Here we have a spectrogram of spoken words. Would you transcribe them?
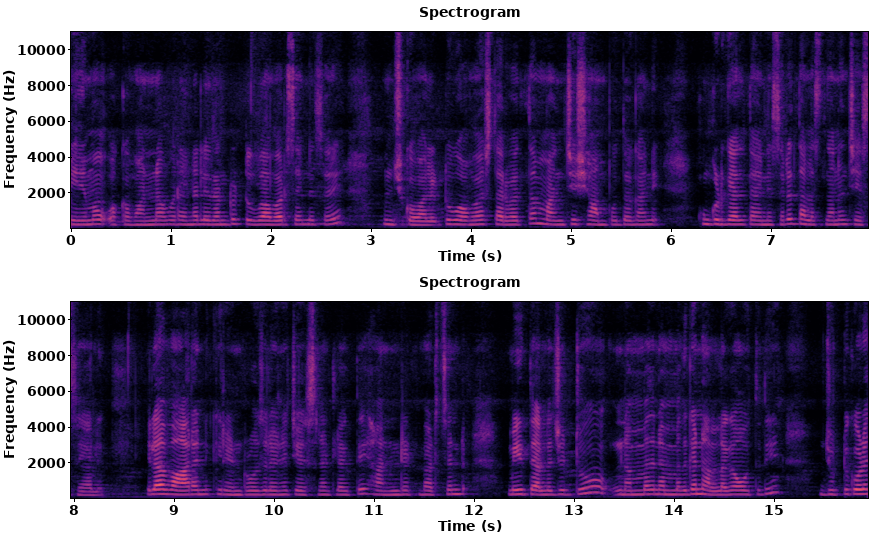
మినిమం ఒక వన్ అవర్ అయినా లేదంటే టూ అవర్స్ అయినా సరే ఉంచుకోవాలి. టూ అవర్స్ తర్వాత మంచి షాంపూతో కానీ కుంకుడుగాయలతో అయినా సరే తలస్నానం చేసేయాలి. ఇలా వారానికి రెండు రోజులైనా చేసినట్లయితే హండ్రెడ్ పర్సెంట్ మీ తెల్ల జుట్టు నెమ్మది నెమ్మదిగా నల్లగా అవుతుంది. జుట్టు కూడా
